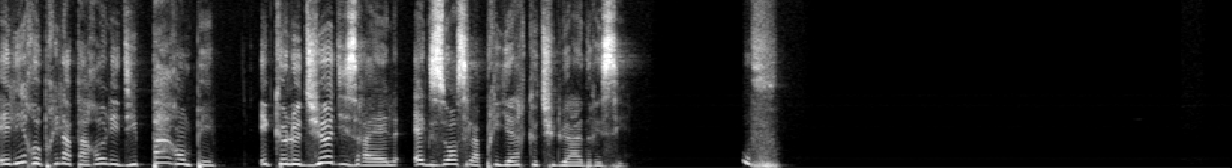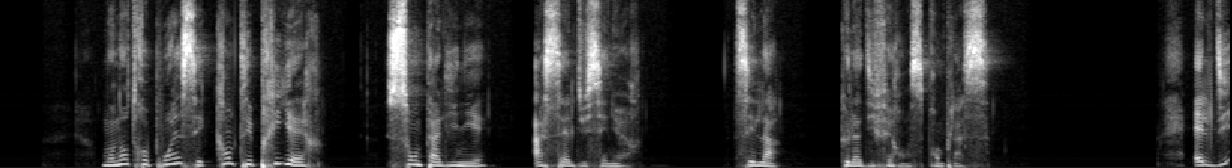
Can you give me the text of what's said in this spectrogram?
Élie reprit la parole et dit, Pars en paix, et que le Dieu d'Israël exauce la prière que tu lui as adressée. Ouf Mon autre point, c'est quand tes prières sont alignées à celles du Seigneur. C'est là que la différence prend place. Elle dit,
